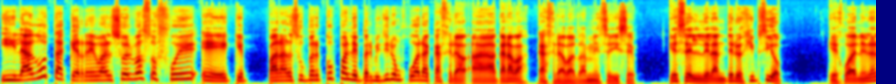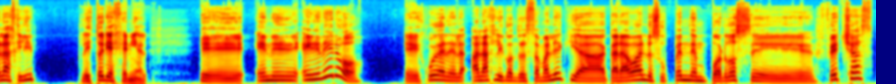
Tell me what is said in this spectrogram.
Y la gota que rebalsó el vaso fue eh, que para la Supercopa le permitieron jugar a, Kajra, a Karabá, también se dice, que es el delantero egipcio que juega en el al La historia es genial. Eh, en, enero eh, juegan el al contra el Zamalek y a Karabá lo suspenden por 12 fechas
